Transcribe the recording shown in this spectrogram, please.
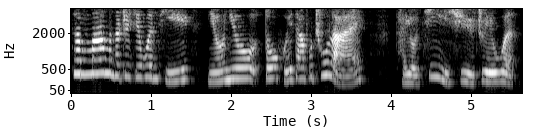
但妈妈的这些问题，牛牛都回答不出来。他又继续追问：“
